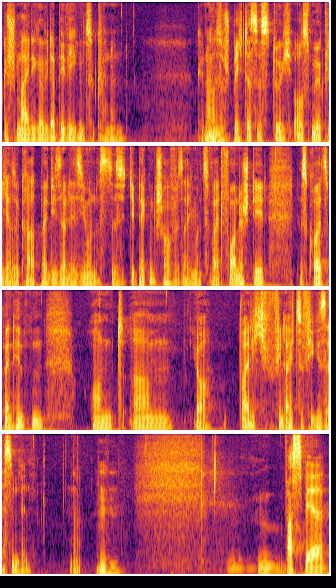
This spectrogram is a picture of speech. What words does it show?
geschmeidiger wieder bewegen zu können. Genau, also mhm. sprich, das ist durchaus möglich, also gerade bei dieser Läsion, dass das, die Beckenschaufel, sage ich mal, zu weit vorne steht, das Kreuzbein hinten und ähm, ja, weil ich vielleicht zu viel gesessen bin. Ja. Mhm. Was wäre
